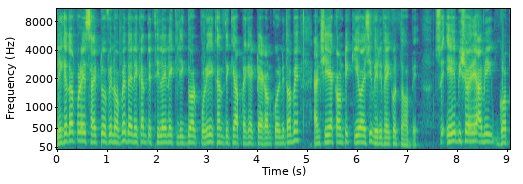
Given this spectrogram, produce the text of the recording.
লিখে দেওয়ার পরে এই সাইটটি ওপেন হবে দেন এখান থেকে থ্রি লাইনে ক্লিক দেওয়ার পরে এখান থেকে আপনাকে একটা অ্যাকাউন্ট করে নিতে হবে অ্যান্ড সেই অ্যাকাউন্টটি কেওয়াইসি ভেরিফাই করতে হবে। সো এই বিষয়ে আমি গত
